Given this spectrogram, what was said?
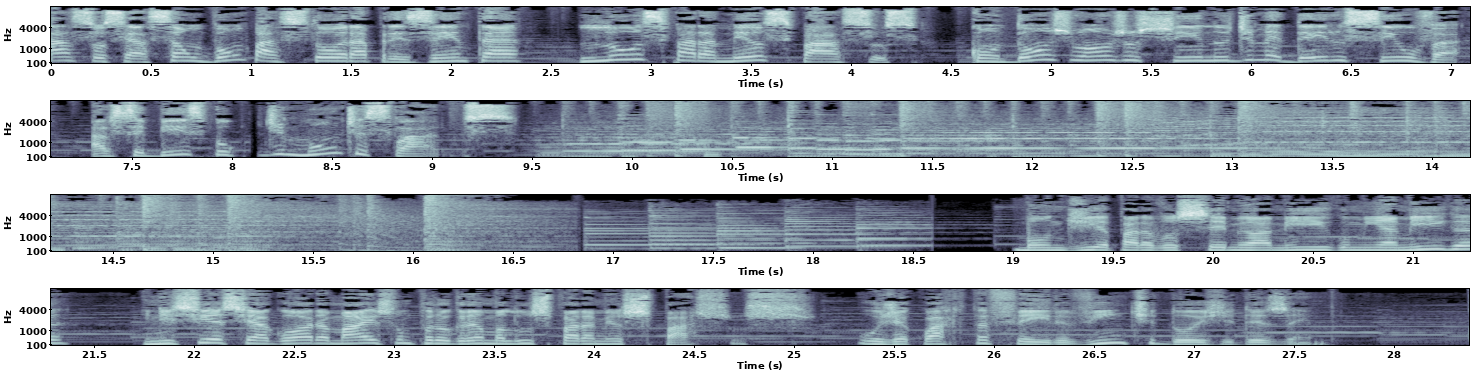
A Associação Bom Pastor apresenta Luz para Meus Passos, com Dom João Justino de Medeiros Silva, arcebispo de Montes Claros. Bom dia para você, meu amigo, minha amiga. Inicia-se agora mais um programa Luz para Meus Passos. Hoje é quarta-feira, 22 de dezembro.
